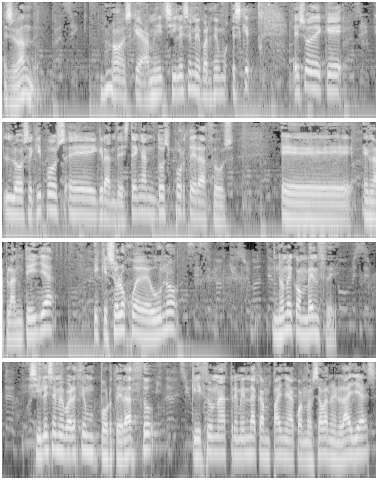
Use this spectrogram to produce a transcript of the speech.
es grande. No, es que a mí Chile se me parece... Es que eso de que los equipos eh, grandes tengan dos porterazos eh, en la plantilla y que solo juegue uno, no me convence. Chile se me parece un porterazo que hizo una tremenda campaña cuando estaban en el Ajax,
